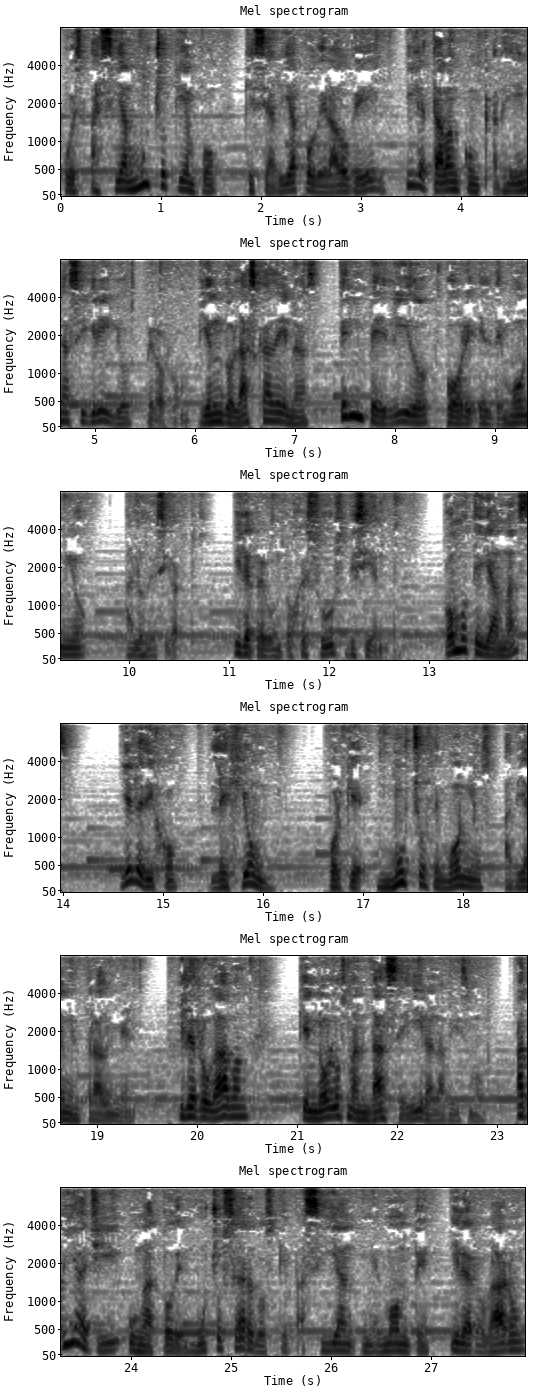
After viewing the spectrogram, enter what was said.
pues hacía mucho tiempo que se había apoderado de él, y le ataban con cadenas y grillos, pero rompiendo las cadenas, era impelido por el demonio a los desiertos. Y le preguntó Jesús diciendo, ¿Cómo te llamas? Y él le dijo, Legión, porque muchos demonios habían entrado en él, y le rogaban que no los mandase ir al abismo. Había allí un hato de muchos cerdos que pasían en el monte, y le rogaron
